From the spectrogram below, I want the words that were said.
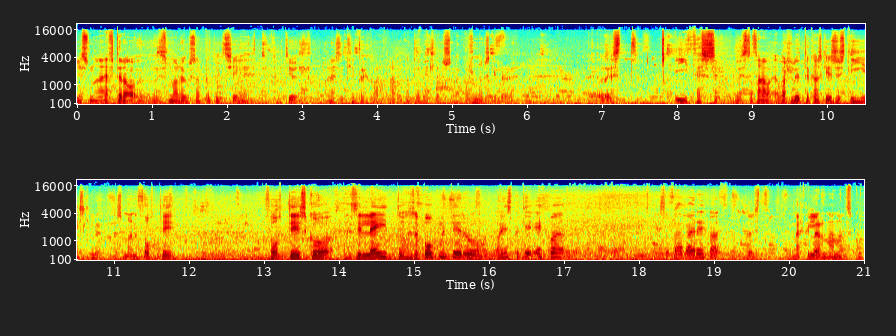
ég svona eftir á þess að maður hugsa betur, shit, djúl, var þessi típa eitthvað arrogant og vitlaus og eitthvað svona skilur þú veist í þessu, veist, og það var hluti kannski þessu stíi, skilur, það sem mann þótti þótti sko þessi leit og þessar bókmyndir og, og heimsbyggi eitthvað eins og það væri eitthvað, þú veist merkilegar en annað, sko.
